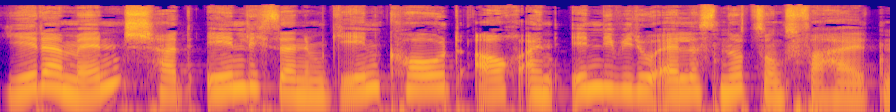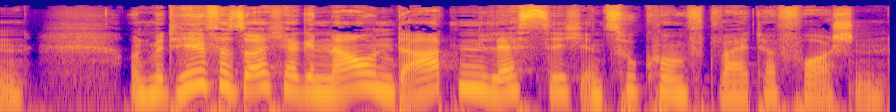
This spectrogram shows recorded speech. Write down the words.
jeder Mensch hat ähnlich seinem Gencode auch ein individuelles Nutzungsverhalten. Und mit Hilfe solcher genauen Daten lässt sich in Zukunft weiter forschen.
